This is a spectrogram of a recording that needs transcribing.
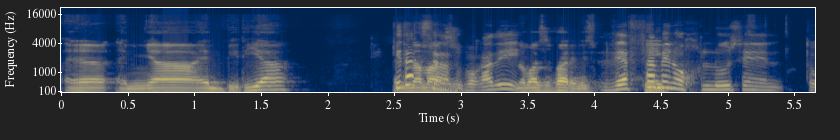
ε, ε, μια εμπειρία Κοίταξε να, να σου πω κάτι. Δεν θα με ενοχλούσε το...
